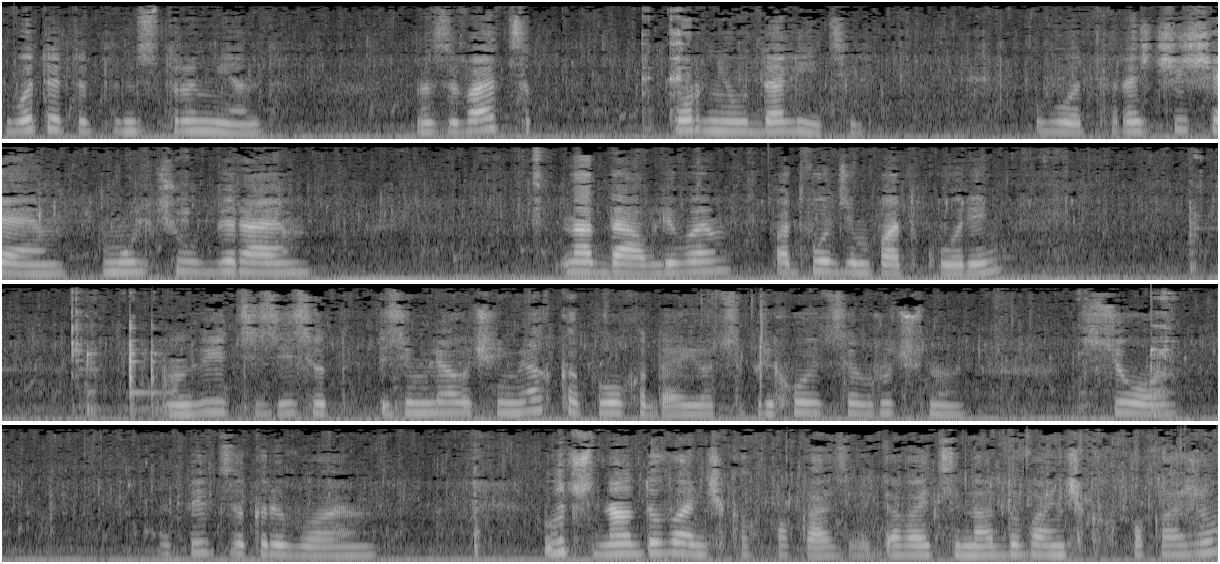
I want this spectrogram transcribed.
Вот этот инструмент. Называется корнеудалитель. Вот, расчищаем, мульчу убираем, надавливаем, подводим под корень. Вон, видите, здесь вот земля очень мягкая, плохо дается, приходится вручную. Все, опять закрываем. Лучше на одуванчиках показывать. Давайте на одуванчиках покажу.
